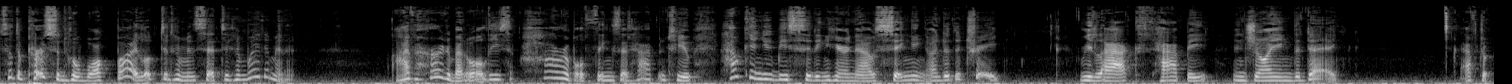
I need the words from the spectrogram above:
So the person who walked by looked at him and said to him, Wait a minute. I've heard about all these horrible things that happened to you. How can you be sitting here now singing under the tree? Relaxed, happy, enjoying the day after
